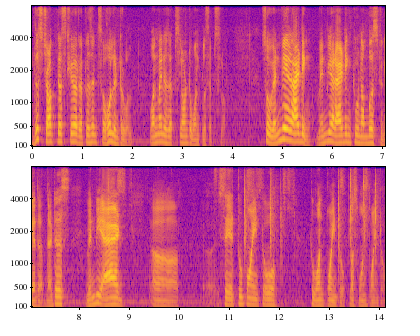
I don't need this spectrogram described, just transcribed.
this chalk dust here represents a whole interval 1 minus epsilon to 1 plus epsilon. So, when we are adding when we are adding two numbers together that is when we add uh, say 2.0 to 1.0 plus 1.0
